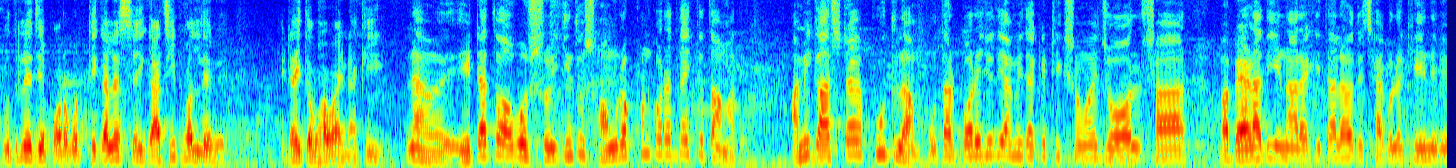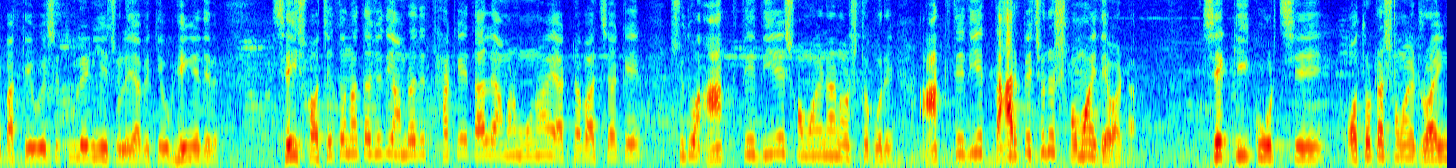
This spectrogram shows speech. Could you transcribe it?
পুঁতলে যে পরবর্তীকালে সেই গাছই ফল দেবে, এটাই তো ভাবায় নাকি? না, এটা তো অবশ্যই, কিন্তু সংরক্ষণ করার দায়িত্ব তো আমাদের। আমি গাছটা পুঁতলাম, পোতার পরে যদি আমি তাকে ঠিক সময় জল, সার বা বেড়া দিয়ে না রাখি, তাহলে হয়তো ছাগলে খেয়ে নেবে বা কেউ এসে তুলে নিয়ে চলে যাবে, কেউ ভেঙে দেবে। সেই সচেতনতা যদি আমাদের থাকে, তাহলে আমার মনে হয় একটা বাচ্চাকে শুধু আঁকতে দিয়ে সময় না নষ্ট করে, আঁকতে দিয়ে তার পেছনে সময় দেওয়াটা। সে কি করছে, কতটা সময় ড্রয়িং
